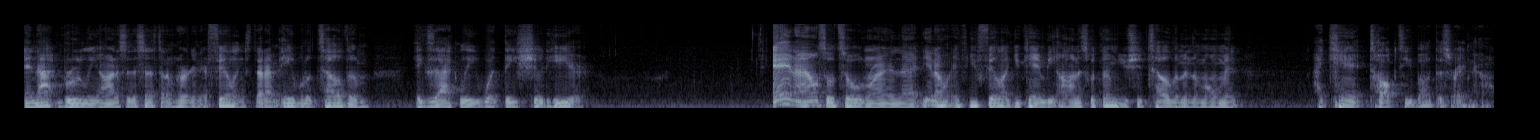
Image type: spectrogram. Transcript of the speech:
and not brutally honest in the sense that I'm hurting their feelings, that I'm able to tell them exactly what they should hear. And I also told Ryan that, you know, if you feel like you can't be honest with them, you should tell them in the moment, I can't talk to you about this right now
